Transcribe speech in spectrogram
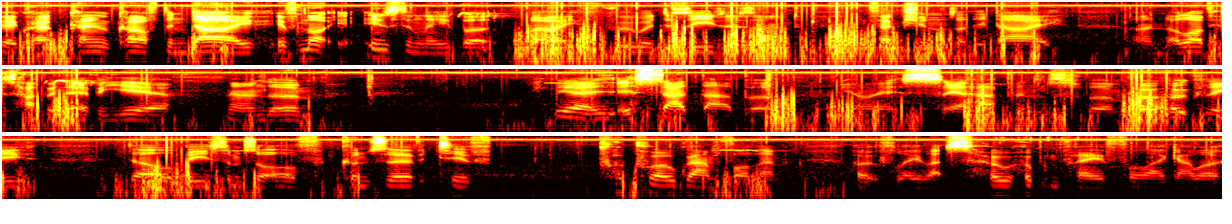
they quite, often die, if not instantly, but by through diseases and infections, and they die. And a lot of this happen every year, and um, yeah, it's sad that, but you know, it's it happens. But ho- hopefully, there'll be some sort of conservative pro- program for them. Hopefully, let's ho- hope and pray for like our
